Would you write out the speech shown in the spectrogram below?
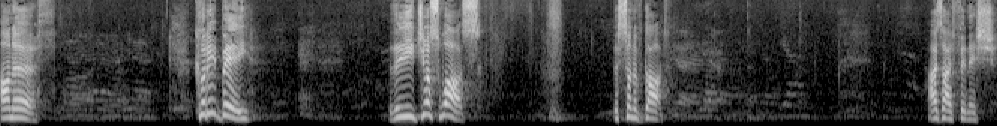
on earth? Could it be that he just was the Son of God? As I finish,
